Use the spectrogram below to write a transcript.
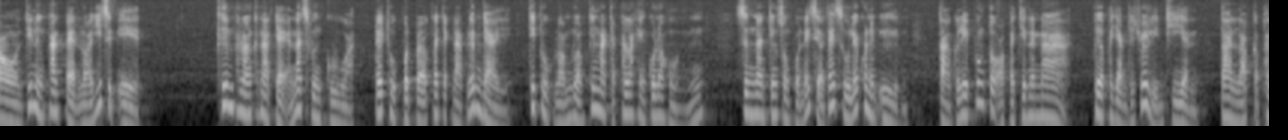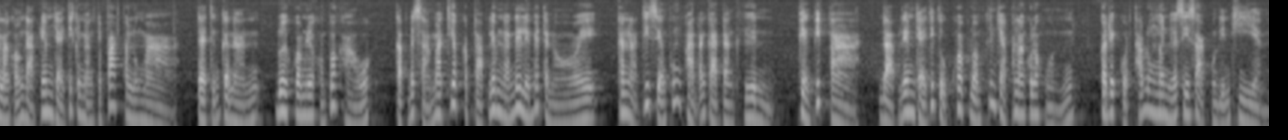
ตอนที่ 1821 ขึ้นพลังขนาดใหญ่อันน่าสะพรึงกลัว ได้ถูกปลดปล่อยออกมาจากดาบเล่มใหญ่ที่ถูกหลอมรวมขึ้นมาจากพลังแห่งกุลหน ซึ่งนั่นจึงส่งผลให้เสี่ยวไต้ซูและคนอื่นๆ ต่างก็รีบพุ่งตรงออกไปจีนนหน้า เพื่อพยายามจะช่วยหลินเทียน ต้านรับกับพลังของดาบเล่มใหญ่ที่กำลังจะฟาดฟันลงมา แต่ถึงกระนั้นด้วยความเร็วของพวกเขากลับไม่สามารถเทียบกับดาบเล่มนั้นได้เลยแม้แต่น้อย ขณะที่เสียงพุ่งผ่านอากาศดังขึ้น เพียงพริบตา ดาบเล่มใหญ่ที่ถูกควบรวมขึ้นจากพลังกลหนก็ได้กดทับลงมาเหนือศีรษะของหลินเทียน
